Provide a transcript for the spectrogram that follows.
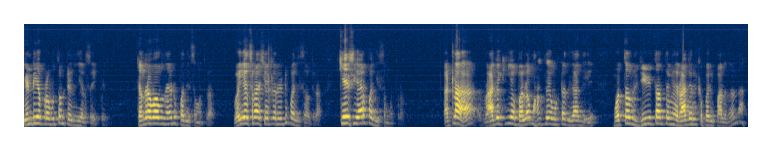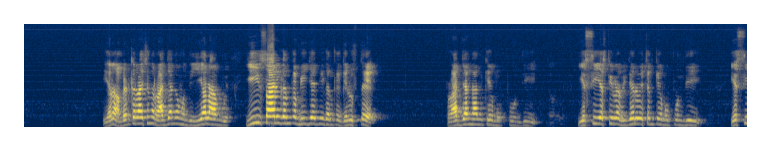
ఎన్డీఏ ప్రభుత్వం టెన్ ఇయర్స్ అయిపోయింది. చంద్రబాబు నాయుడు పది సంవత్సరాలు. వైఎస్ రాజశేఖర రెడ్డి పది సంవత్సరాలు. కేసీఆర్ పది సంవత్సరాలు. అట్లా రాజకీయ బలం అంతే ఉంటుంది కానీ మొత్తం జీవితాంతమే రాజరిక పరిపాలన ఇలా అంబేద్కర్ రాసిన రాజ్యాంగం ఉంది. ఇవాళ ఈసారి కనుక బీజేపీ కనుక గెలిస్తే రాజ్యాంగానికే ముప్పు ఉంది. ఎస్సీ ఎస్టీల రిజర్వేషన్కే ముప్పు ఉంది. ఎస్సీ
